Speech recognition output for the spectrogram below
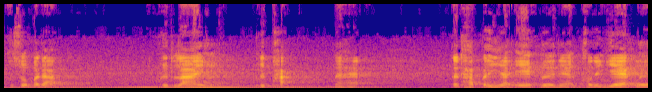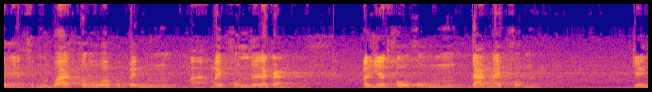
พืชสวนประดับ พืชไร่พืชผักนะฮะ แต่ถ้าปริญญาเอกเลยเนี่ยเขาจะแยกเลยเนี่ยสมมุติว่าสมมติว่าผมเป็นไม้ผลเลยแล้วกัน ปริญญาโทผมด้านไม้ผล เก่ง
